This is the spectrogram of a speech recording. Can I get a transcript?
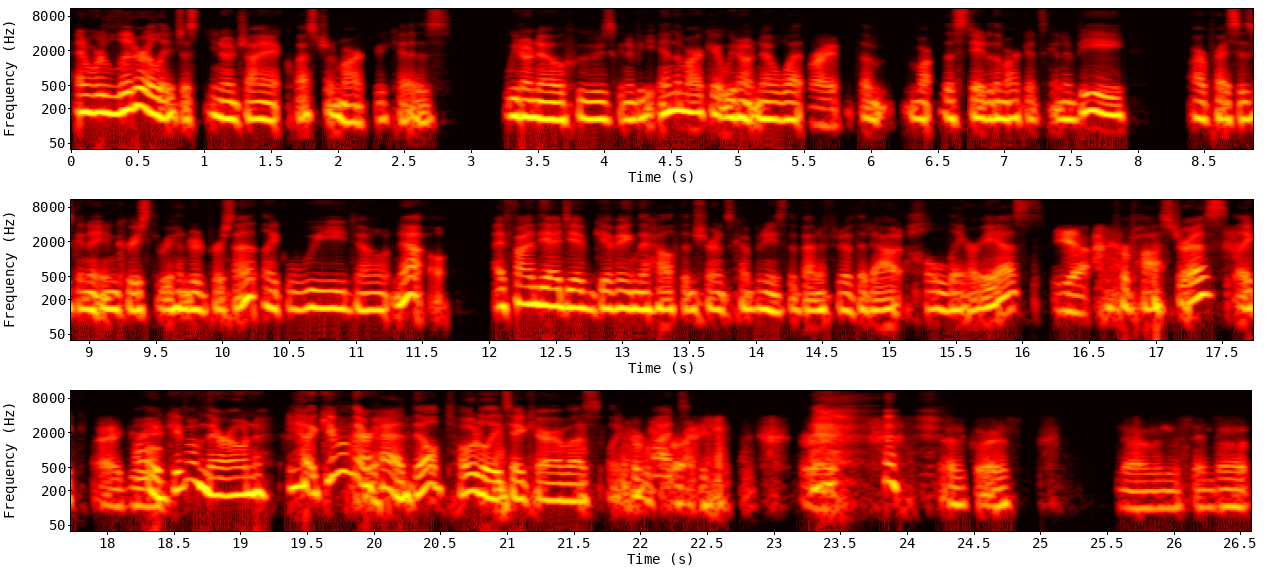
and we're literally just, you know, giant question mark because we don't know who's going to be in the market. We don't know what Right. the the state of the market's going to be. Our price is going to increase 300%. Like we don't know. I find the idea of giving the health insurance companies the benefit of the doubt hilarious, Yeah. preposterous. like, I agree. oh, give them their own, yeah, give them their head. They'll totally take care of us. Like, what? right. Right. of course. No, I'm in the same boat.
